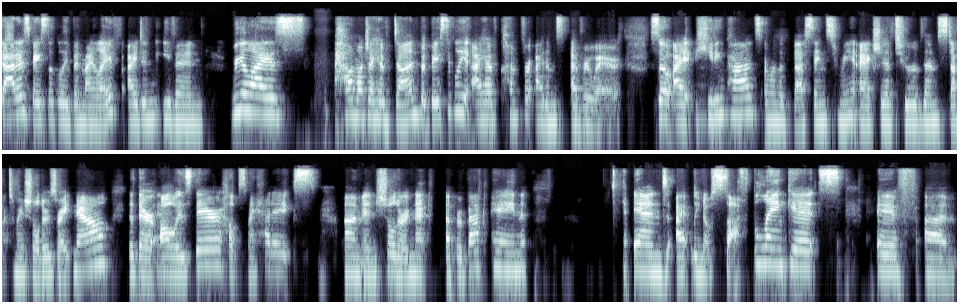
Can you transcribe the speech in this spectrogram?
That has basically been my life. I didn't even realize how much I have done, but basically I have comfort items everywhere. So I heating pads are one of the best things for me. I actually have two of them stuck to my shoulders right now that they're okay. always there, helps my headaches um, and shoulder, neck, upper back pain. And I, you know, soft blankets, if um,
